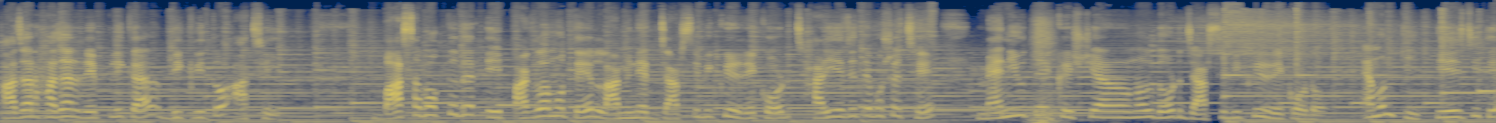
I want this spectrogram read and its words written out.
হাজার হাজার রেপ্লিকা বিক্রিত আছেই। বার্সা ভক্তদের এই পাগলামতে লামিনের জার্সি বিক্রির রেকর্ড ছাড়িয়ে যেতে বসেছে ম্যানিউতে ক্রিস্টিয়ানো রোনালদোর জার্সি বিক্রির রেকর্ডও। এমনকি পিএইচডিতে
